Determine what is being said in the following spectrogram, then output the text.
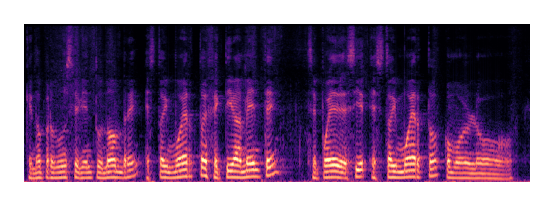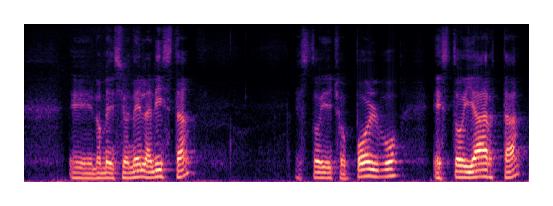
que no pronuncie bien tu nombre. Estoy muerto, efectivamente. Se puede decir estoy muerto, como lo, eh, lo mencioné en la lista. Estoy hecho polvo. Estoy harta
